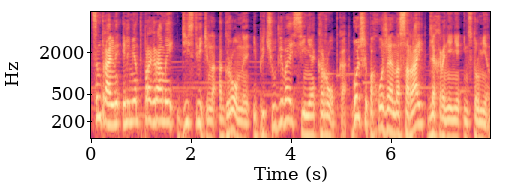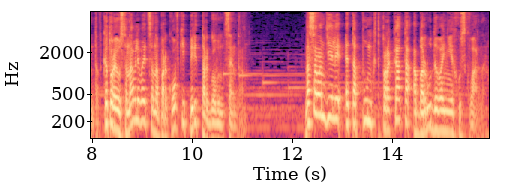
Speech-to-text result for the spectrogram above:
Центральный элемент программы действительно огромная и причудливая синяя коробка, больше похожая на сарай для хранения инструментов, которая устанавливается на парковке перед торговым центром. На самом деле это пункт проката оборудования Husqvarna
